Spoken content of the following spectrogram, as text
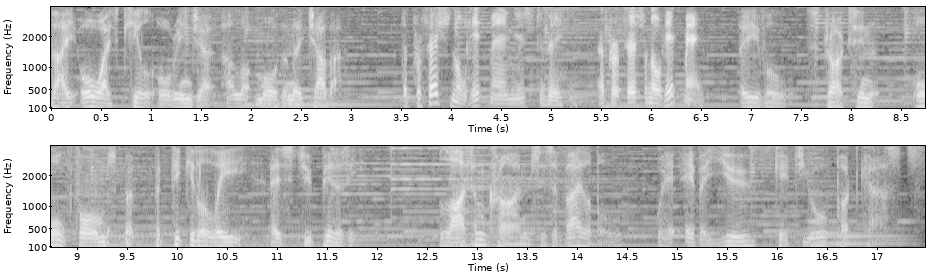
they always kill or injure a lot more than each other. The professional hitman used to be a professional hitman. Evil strikes in all forms, but particularly as stupidity. Life and Crimes is available wherever you get your podcasts.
